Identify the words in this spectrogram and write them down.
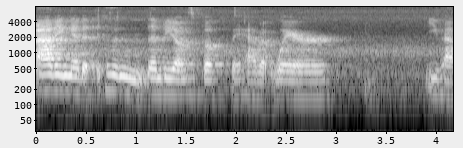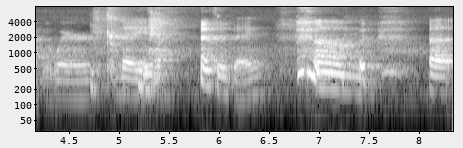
adding it because in MD Dog's book they have it where you have it where they I say they um, uh,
